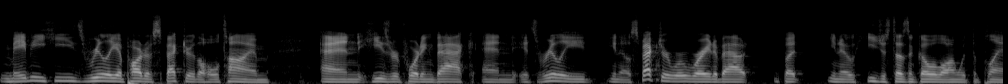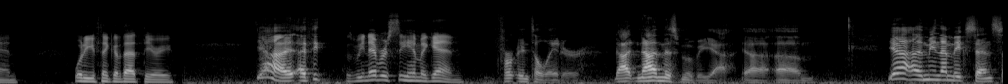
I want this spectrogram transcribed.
maybe he's really a part of Spectre the whole time, and he's reporting back, and it's really, you know, Spectre we're worried about, but you know, he just doesn't go along with the plan. What do you think of that theory? Yeah, I, I think Because we never see him again. for until later. Not not in this movie. Yeah, yeah, um, yeah. I mean that makes sense.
